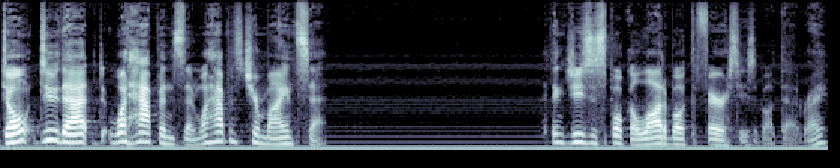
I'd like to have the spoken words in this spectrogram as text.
Don't do that. What happens then? What happens to your mindset? I think Jesus spoke a lot about the Pharisees about that, right?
